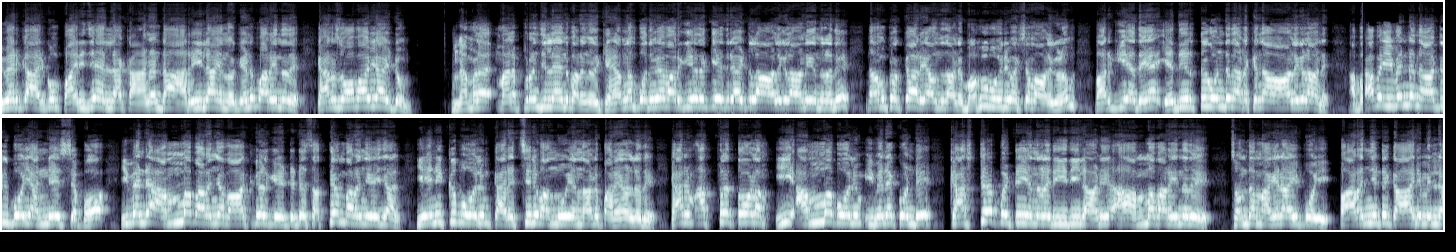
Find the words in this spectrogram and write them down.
ഇവർക്ക് ആർക്കും പരിചയമല്ല കാണണ്ട അറിയില്ല എന്നൊക്കെയാണ് പറയുന്നത്. കാരണം സ്വാഭാവികമായിട്ടും നമ്മളെ മലപ്പുറം ജില്ല എന്ന് പറയുന്നത് കേരളം പൊതുവെ വർഗീയതയ്ക്ക് എതിരായിട്ടുള്ള ആളുകളാണ് എന്നുള്ളത് നമുക്കൊക്കെ അറിയാവുന്നതാണ്. ബഹുഭൂരിപക്ഷം ആളുകളും വർഗീയതയെ എതിർത്തുകൊണ്ട് നടക്കുന്ന ആളുകളാണ്. അപ്പൊ അപ്പൊ ഇവന്റെ നാട്ടിൽ പോയി അന്വേഷിച്ചപ്പോ ഇവന്റെ അമ്മ പറഞ്ഞ വാക്കുകൾ കേട്ടിട്ട് സത്യം പറഞ്ഞു കഴിഞ്ഞാൽ എനിക്ക് പോലും കരച്ചിൽ വന്നു എന്നാണ് പറയാനുള്ളത്. കാരണം അത്രത്തോളം ഈ അമ്മ പോലും ഇവനെ കൊണ്ട് കഷ്ടപ്പെട്ട് എന്നുള്ള രീതിയിലാണ് ആ അമ്മ പറയുന്നത്. സ്വന്തം മകനായി പോയി. പറഞ്ഞിട്ട് കാര്യമില്ല.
